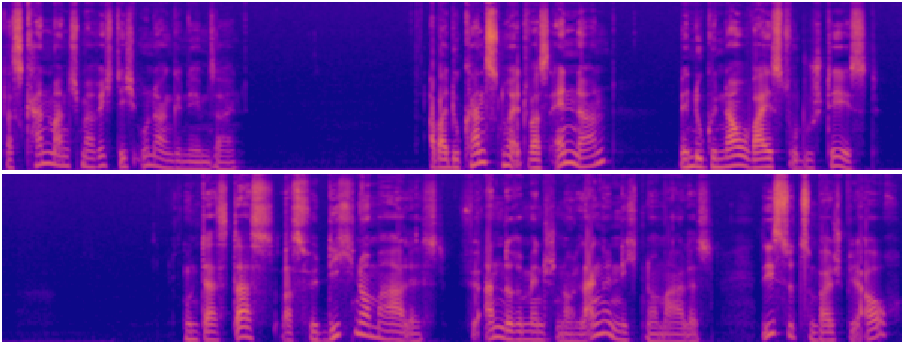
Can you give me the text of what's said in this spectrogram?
Das kann manchmal richtig unangenehm sein. Aber du kannst nur etwas ändern, wenn du genau weißt, wo du stehst. Und dass das, was für dich normal ist, für andere Menschen noch lange nicht normal ist, siehst du zum Beispiel auch,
